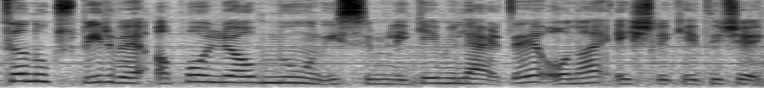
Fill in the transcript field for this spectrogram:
Tanux 1 ve Apollo Moon isimli gemiler de ona eşlik edecek.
